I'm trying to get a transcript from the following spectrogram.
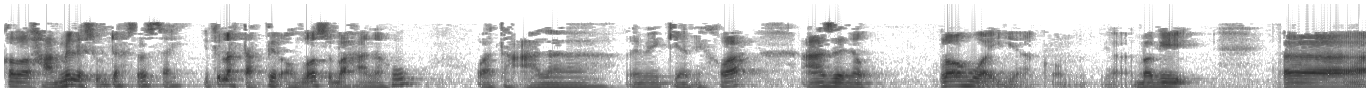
Kalau hamil ya sudah selesai. Itulah takdir Allah subhanahu wa ta'ala. Demikian ikhwah. Allah wa iyyakum. Ya, bagi uh,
